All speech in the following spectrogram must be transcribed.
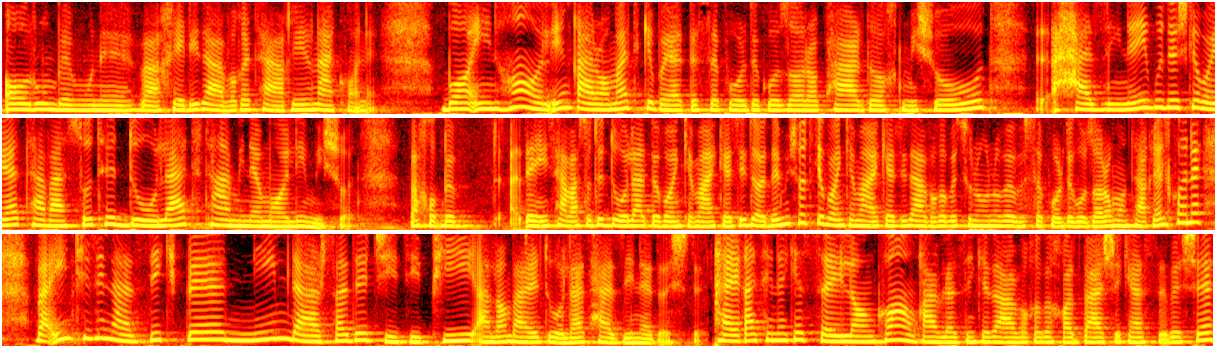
آروم بمونه و خیلی در واقع تغییر نکنه. با این حال این قرامتی که باید به سپرده گذارا پرداخت می‌شد هزینه ای بودش که باید توسط دولت تامین مالی می‌شد. و خب به یعنی توسط دولت به بانک مرکزی داده می‌شد که بانک مرکزی در واقع بتونه اونو به سپرده گذارا منتقل کنه و این چیزی نزدیک به نیم درصد جی دی پی الان برای دولت هزینه داشته. حقیقت اینه که سریلانکا هم قبل از اینکه در واقع بخواد برشکسته بشه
